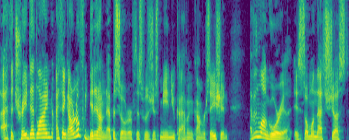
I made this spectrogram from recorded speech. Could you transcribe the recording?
at the trade deadline. I think I don't know if we did it on an episode or if this was just me and you having a conversation. Evan Longoria is someone that's just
